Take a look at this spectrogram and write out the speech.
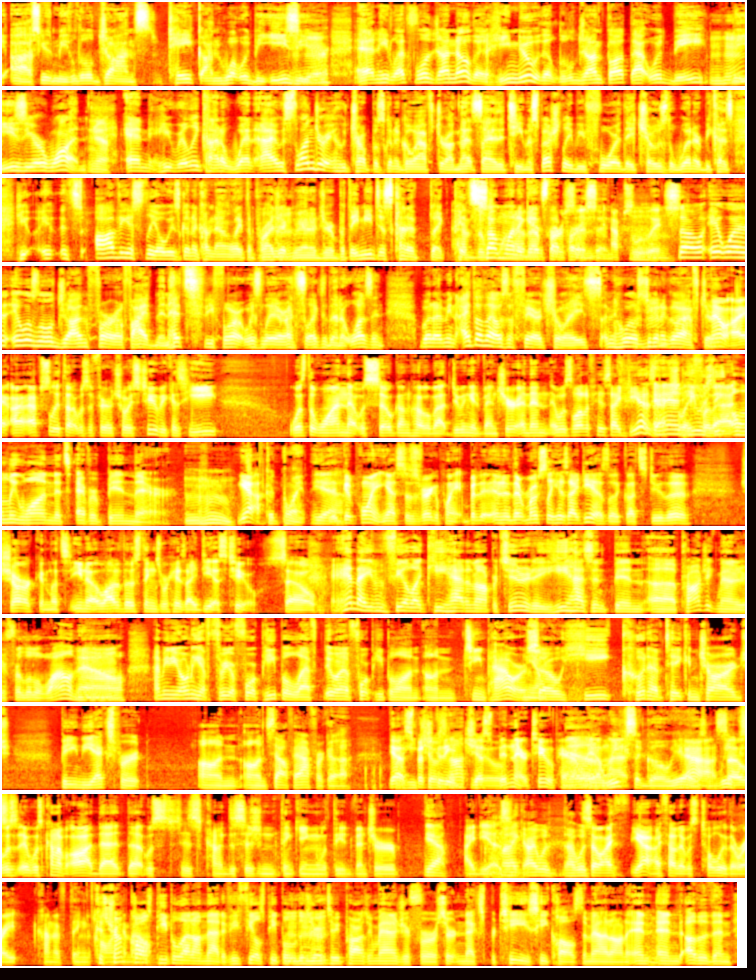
uh, excuse me, Little Jon's take on what would be easier, mm-hmm. and he lets Little Jon know that he knew that Little Jon thought that would be mm-hmm. the easier one. Yeah. and he really kind of went. I was wondering who Trump was going to go after on that side of the team, especially before they chose the winner, because he it- it's obviously always going to come down to like the project mm-hmm. manager, but they need to kind of like pit someone against that person. Absolutely. So it was it was Little Jon for uh, five minutes before it was later on selected that it wasn't. But I mean, I thought that was a fair choice. I mean, who else are you going to go after? No, I, I absolutely thought it was a fair choice too because he was the one that was so gung ho about doing adventure, and then it was a lot of his ideas and actually he was for that. the only one that's ever been there. yeah, Good point. Yeah. good point. Yes, it was a very good point. But and they're mostly his ideas. Like let's do the shark, and let's you know a lot of those things were his ideas too. So And I even feel like he had an opportunity. He hasn't been a project manager for a little while now. Mm-hmm. I mean, you only have three or four people left. You have four people on, on Team Power. Yeah. So he could have taken charge, being the expert on on South Africa. yeah, especially because he not had just to. been there too. Apparently, Yeah, weeks that. ago, yeah, it yeah. was so it was it was kind of odd that that was his kind of decision thinking with the adventure Yeah, ideas. Like I would, I would. so I yeah, I thought it was totally the right kind of thing. Because Trump calls out. people out on that. If he feels people Mm-hmm. deserve to be project manager for a certain expertise, he calls them out on it. Mm-hmm. And and other than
